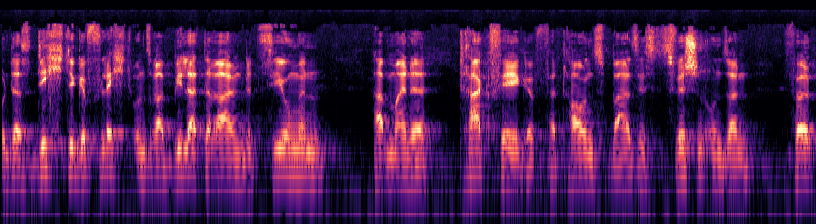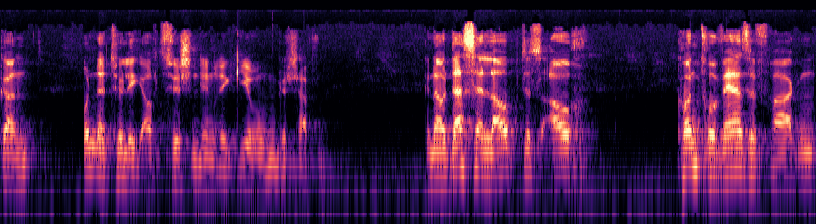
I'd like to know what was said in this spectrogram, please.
und das dichte Geflecht unserer bilateralen Beziehungen haben eine tragfähige Vertrauensbasis zwischen unseren Völkern und natürlich auch zwischen den Regierungen geschaffen. Genau das erlaubt es auch, kontroverse Fragen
